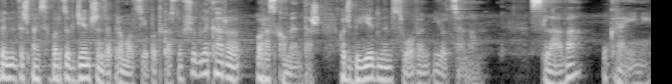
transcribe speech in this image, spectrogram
Będę też Państwu bardzo wdzięczny za promocję podcastu wśród lekarzy oraz komentarz, choćby jednym słowem i oceną. Slawa Ukraini!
